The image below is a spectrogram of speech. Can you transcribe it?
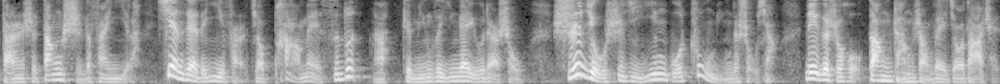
当然是当时的翻译了，现在的译法叫帕麦斯顿啊，这名字应该有点熟。十九世纪英国著名的首相，那个时候刚当上外交大臣，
